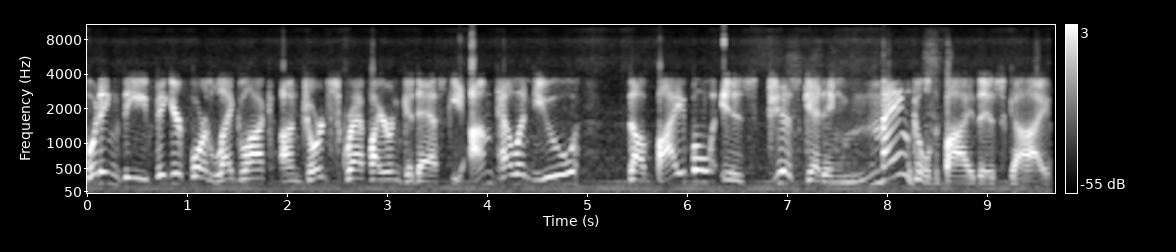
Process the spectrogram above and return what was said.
putting the figure four leg lock on George Scrap Iron Gadaski. I'm telling you, the Bible is just getting mangled by this guy.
